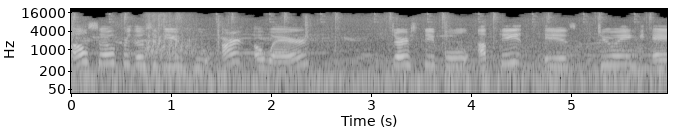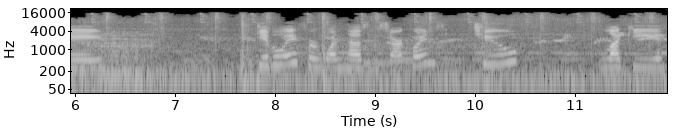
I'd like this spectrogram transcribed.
Also, for those of you who aren't aware, Star Stable Update is doing a giveaway for 1,000 star coins. Two lucky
